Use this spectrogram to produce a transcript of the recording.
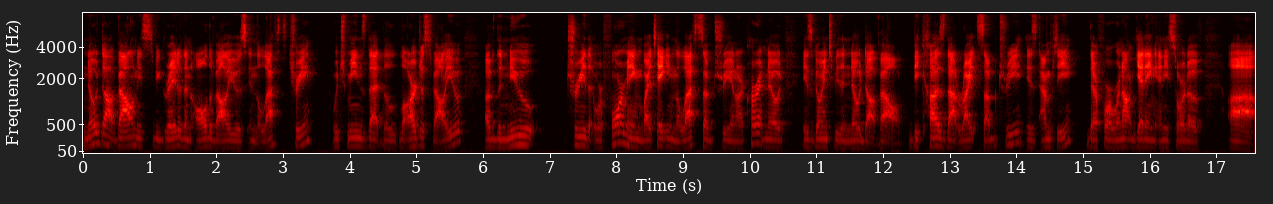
node.val needs to be greater than all the values in the left tree, which means that the largest value of the new tree that we're forming by taking the left subtree in our current node is going to be the node.val because that right subtree is empty. Therefore, we're not getting any sort of uh,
